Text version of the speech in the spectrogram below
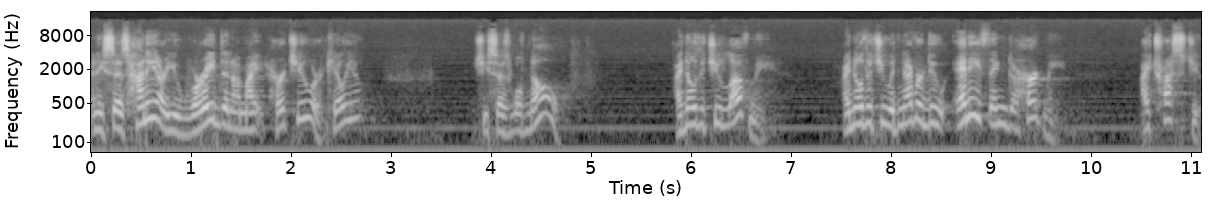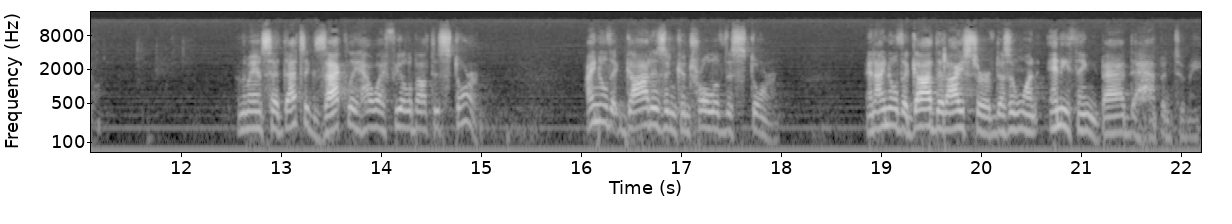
And he says, Honey, are you worried that I might hurt you or kill you? She says, Well, no. I know that you love me. I know that you would never do anything to hurt me. I trust you. And the man said, That's exactly how I feel about this storm. I know that God is in control of this storm. And I know the God that I serve doesn't want anything bad to happen to me.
